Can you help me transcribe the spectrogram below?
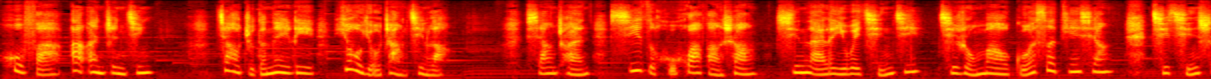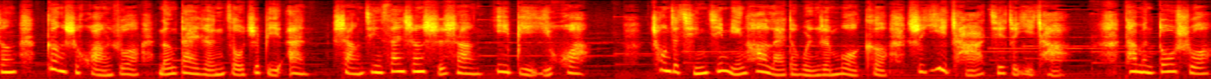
护法暗暗震惊，教主的内力又有长进了。相传西子湖画舫上新来了一位琴姬，其容貌国色天香，其琴声更是恍若能带人走至彼岸。赏尽三生石上一笔一画，冲着琴姬名号来的文人墨客是一茬接着一茬。他们都说，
